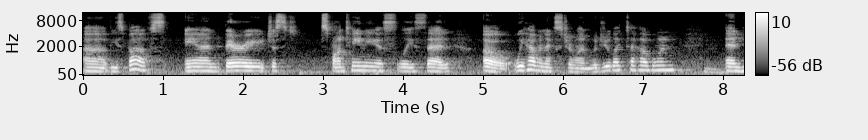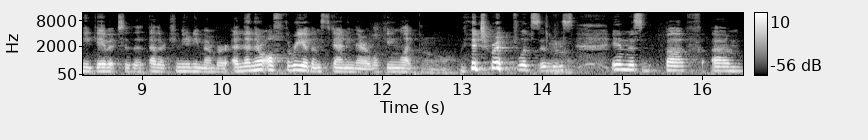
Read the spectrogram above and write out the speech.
uh, these buffs. And Barry just spontaneously said, Oh, we have an extra one. Would you like to have one? And he gave it to the other community member. And then there were all three of them standing there looking like Oh, triplets in these in this buff. Um,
